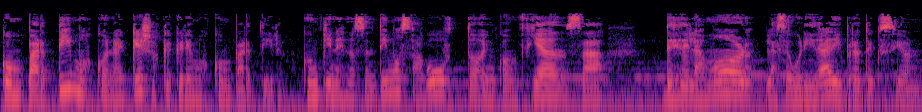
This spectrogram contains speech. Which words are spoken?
Compartimos con aquellos que queremos compartir, con quienes nos sentimos a gusto, en confianza, desde el amor, la seguridad y protección.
